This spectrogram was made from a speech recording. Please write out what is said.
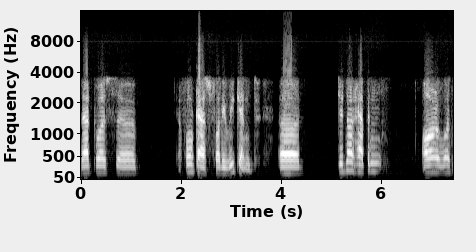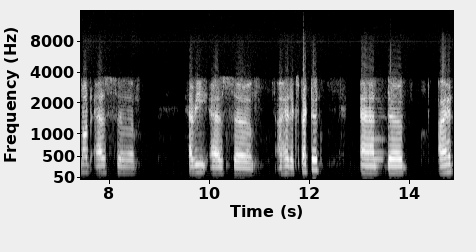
that was uh, a forecast for the weekend, uh, did not happen or was not as uh, heavy as uh, I had expected. And I had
